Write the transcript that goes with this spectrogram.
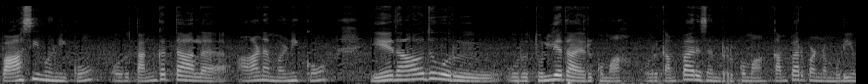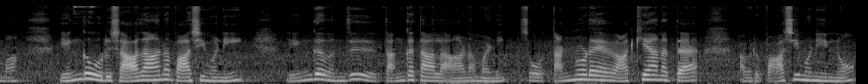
பாசி மணிக்கும் ஒரு தங்கத்தால் ஆன மணிக்கும் ஏதாவது ஒரு ஒரு துல்லியதா இருக்குமா? ஒரு கம்பேரிசன் இருக்குமா? கம்பேர் பண்ண முடியுமா? எங்கே ஒரு சாதாரண பாசிமணி எங்கே வந்து தங்கத்தால் ஆன மணி. ஸோ தன்னோட வியாக்கியானத்தை அவர் பாசிமணின்னும்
